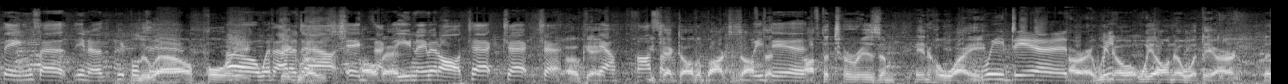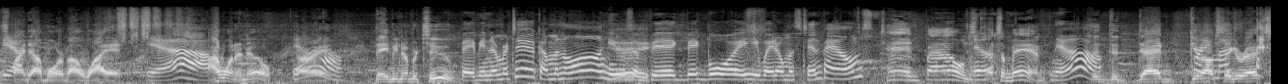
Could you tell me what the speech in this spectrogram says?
things that you know that people Luau, do. poi, oh, without a doubt, roast, exactly. You name it all. Check, check, check. Okay. Yeah, awesome. You checked all the boxes off We the did. off the tourism in Hawaii. We did. all right. We, know. We all know what they are. Let's Yeah. find out more about Wyatt. Yeah. I want to know. Yeah. All right. Baby number two. Baby number two coming along. He was a big, big boy. He weighed almost 10 pounds. Ten pounds. Yeah. That's a man. Yeah. Did, did Dad give out much. cigarettes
